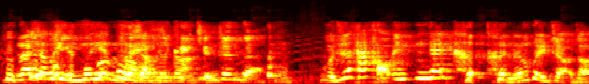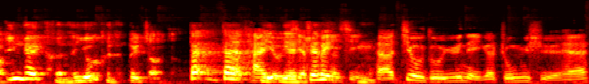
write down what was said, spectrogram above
那相信梦梦想是可以成真的。我觉得还好，应应该可可能会找到，应该可能有可能会找到。但但他有一些背景，他就读于哪个中学，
